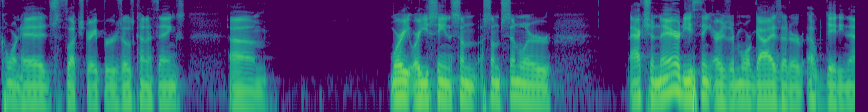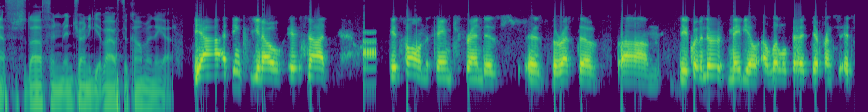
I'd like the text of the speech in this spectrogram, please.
corn heads, flex drapers, those kind of things. Um, where are you seeing some some similar action there? do you think, or is there more guys that are updating that stuff and, and trying to get by with the combine they got? Yeah, I think you know it's not. It's following the same trend as as the rest of um, the equipment. There's maybe a, a little bit difference. It's,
